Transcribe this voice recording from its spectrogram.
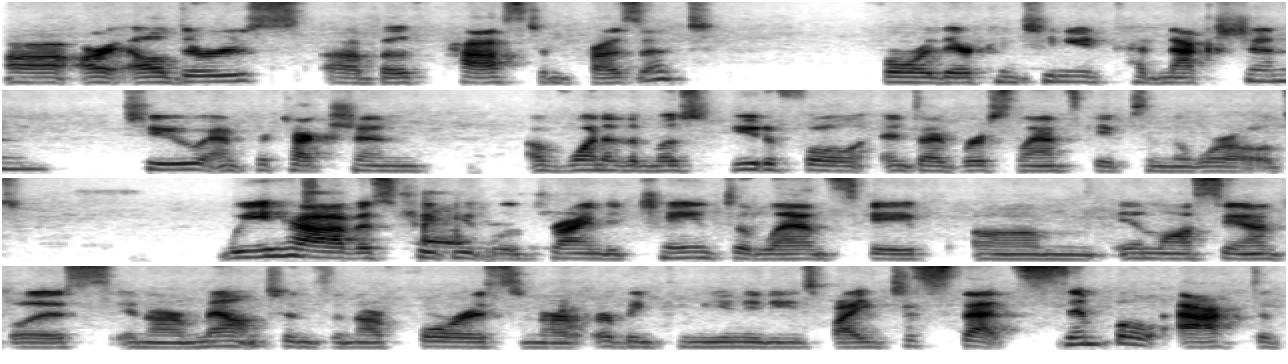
uh, our elders, uh, both past and present, for their continued connection to and protection of one of the most beautiful and diverse landscapes in the world we have as tree people trying to change the landscape um, in Los Angeles, in our mountains, in our forests, in our urban communities by just that simple act of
